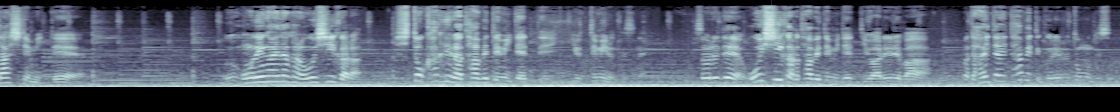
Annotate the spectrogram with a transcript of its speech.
出してみてお願いだから美味しいから一かけら食べてみてって言ってみるんですね。それで美味しいから食べてみてって言われれば、まあ、大体食べてくれると思うんですよ。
